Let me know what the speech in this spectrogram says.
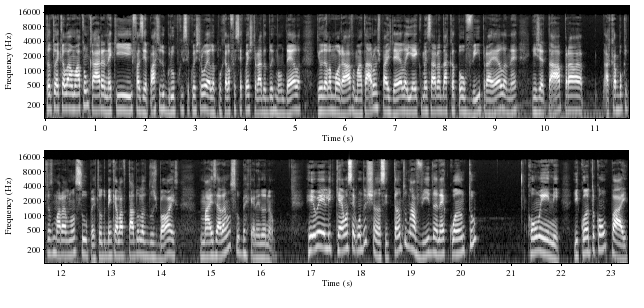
Tanto é que ela mata um cara, né, que fazia parte do grupo que sequestrou ela, porque ela foi sequestrada do irmão dela, de onde ela morava, mataram os pais dela e aí começaram a dar V pra ela, né, injetar pra... Acabou que transformaram ela num super. Tudo bem que ela tá do lado dos boys, mas ela é um super, querendo ou não. Rio, ele quer uma segunda chance, tanto na vida, né, quanto com N e quanto com o pai.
